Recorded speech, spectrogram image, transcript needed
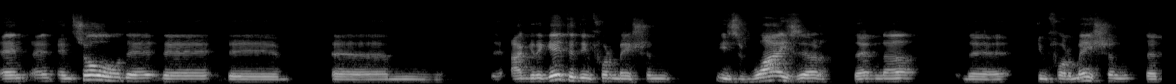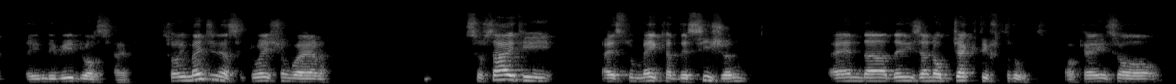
and, and so the, the, the, um, the aggregated information is wiser than the information that the individuals have. So imagine a situation where society has to make a decision and uh, there is an objective truth. Okay, so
